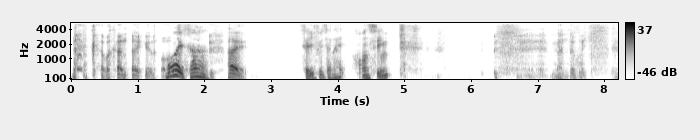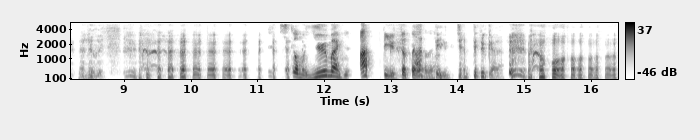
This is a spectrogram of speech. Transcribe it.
なんかわかんないけど。モアイさん、はい。セリフじゃない、本心。なんだこいつ。なんだこいつ。しかも言う前に、あって言っちゃったからねあって。言っちゃってるから。もう。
